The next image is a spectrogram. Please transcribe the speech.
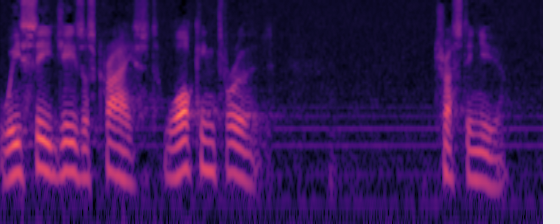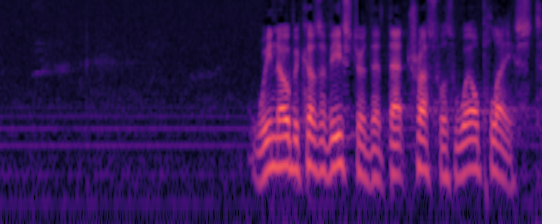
we see Jesus Christ walking through it, trusting you. We know because of Easter that that trust was well placed.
